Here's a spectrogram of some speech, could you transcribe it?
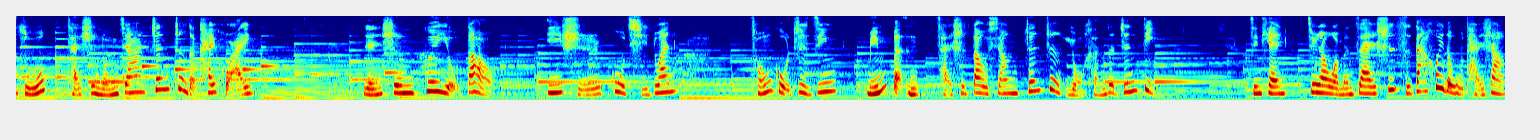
足才是农家真正的开怀。人生归有道，衣食顾其端。从古至今，民本才是稻香真正永恒的真谛。今天。就让我们在诗词大会的舞台上，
